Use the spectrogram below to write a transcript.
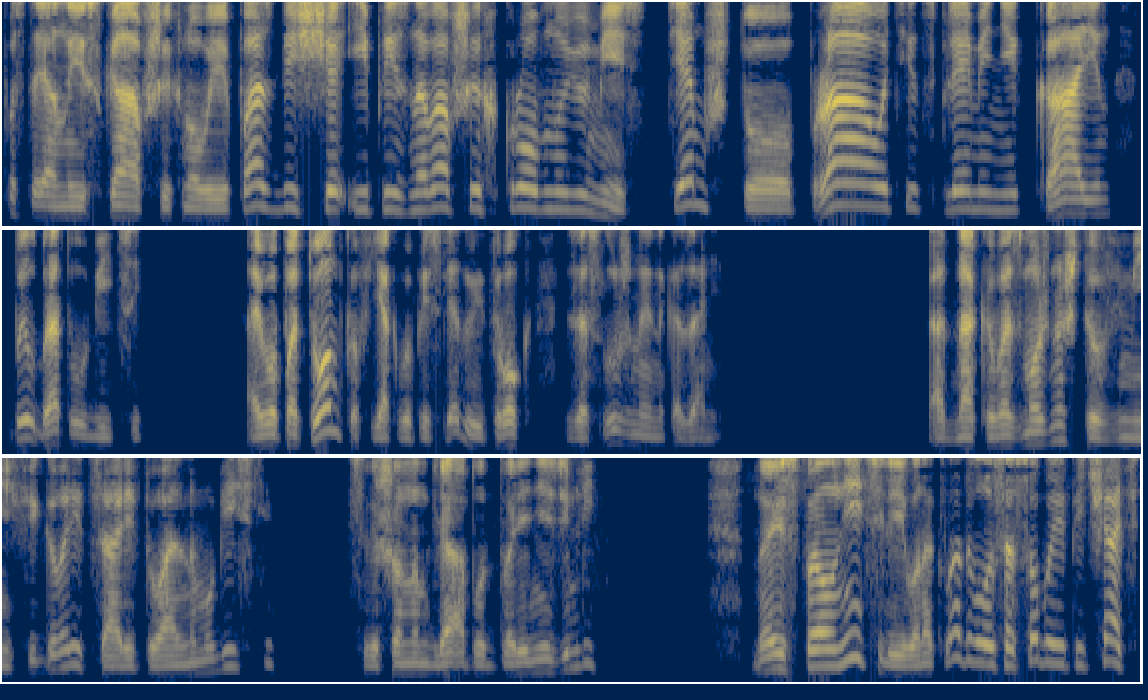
постоянно искавших новые пастбища и признававших кровную месть тем, что праотец племени Каин был братоубийцей, а его потомков якобы преследует рок заслуженное наказание. Однако возможно, что в мифе говорится о ритуальном убийстве, совершенном для оплодотворения земли. На исполнителей его накладывалась особая печать,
